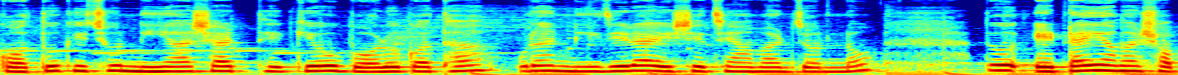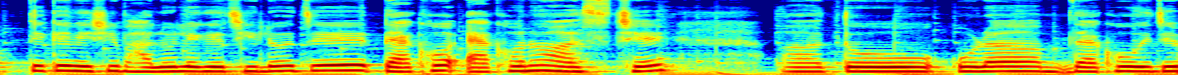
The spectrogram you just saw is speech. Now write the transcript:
কত কিছু নিয়ে আসার থেকেও বড় কথা, ওরা নিজেরা এসেছে আমার জন্য। তো এটাই আমার সব থেকে বেশি ভালো লেগেছিল যে দেখো এখনও আসছে। তো ওরা দেখো ওই যে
